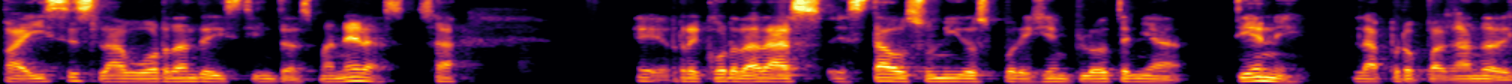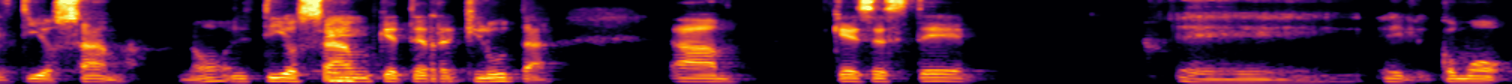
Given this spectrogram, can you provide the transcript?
países la abordan de distintas maneras. O sea, eh, recordarás, Estados Unidos, por ejemplo, tenía, tiene la propaganda del tío Sam, ¿no? El tío Sam que te recluta, que es este, eh, como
